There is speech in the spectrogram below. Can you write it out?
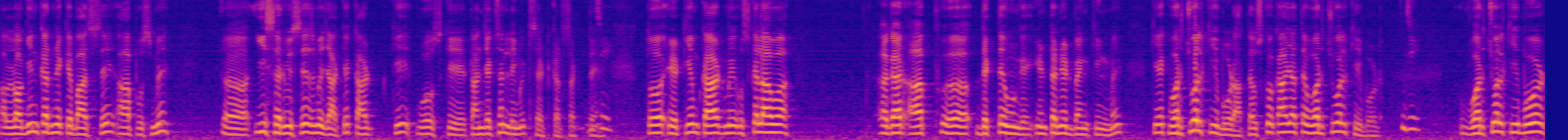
और लॉगिन करने के बाद से आप उसमें ई सर्विसेज़ में जाके कार्ड की वो उसके ट्रांजैक्शन लिमिट सेट कर सकते हैं। तो एटीएम कार्ड में उसके अलावा अगर आप देखते होंगे इंटरनेट बैंकिंग में कि एक वर्चुअल कीबोर्ड आता है उसको कहा जाता है वर्चुअल कीबोर्ड जी। वर्चुअल कीबोर्ड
